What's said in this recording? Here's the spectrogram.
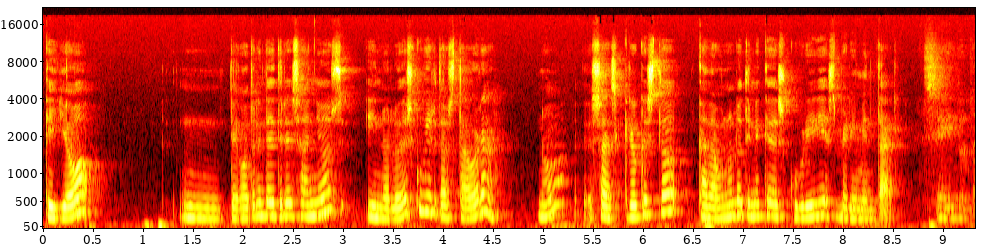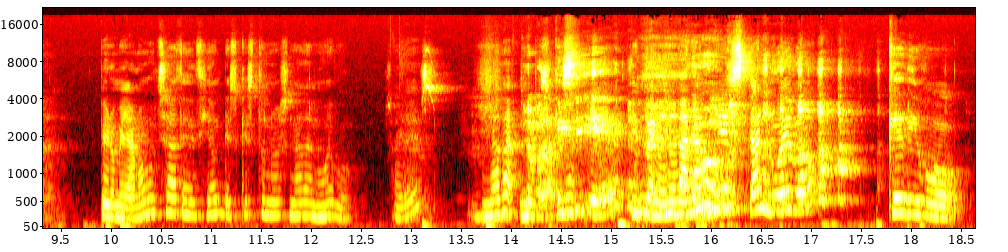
que yo mm, tengo 33 años y no lo he descubierto hasta ahora, ¿no? O sea, creo que esto cada uno lo tiene que descubrir y experimentar. Sí, total. Pero me llama mucho la atención que es que esto no es nada nuevo, ¿sabes? Nada. Pero para que sí, ¿eh? Y pa- y para mí es tan nuevo que digo,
